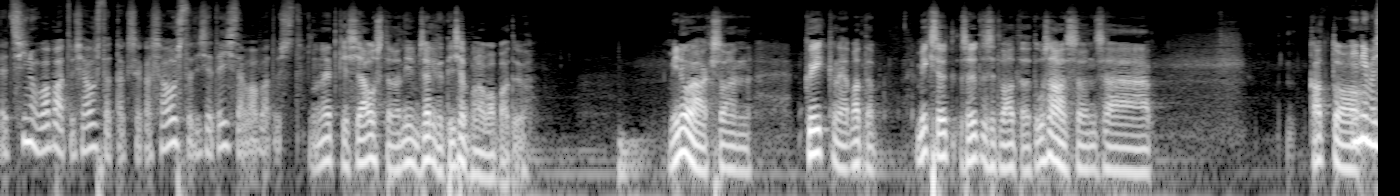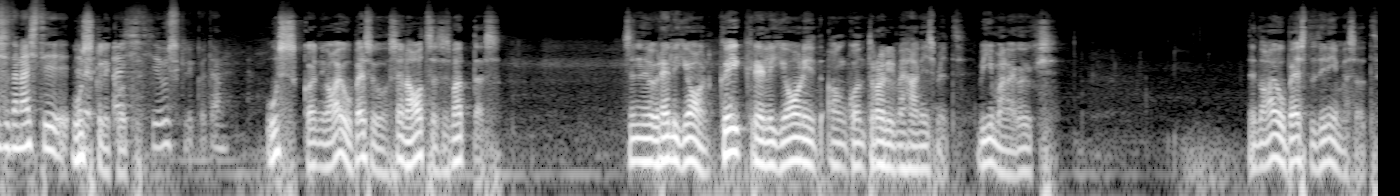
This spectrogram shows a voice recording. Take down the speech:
et sinu vabadusi austatakse, kas sa austad ise teiste vabadust? no need, kes ei austa, nad ilmselgelt ise pole vabad ju. minu jaoks on kõik need, vaata, miks sa üt-, sa ütlesid, vaata, et USA-s on see kato inimesed on hästi usklikud. hästi usklikud, jah. usk on ju ajupesu sõna otseses mõttes. see on ju religioon, kõik religioonid on kontrollmehhanismid, viimane kui üks need on ajupestud inimesed,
